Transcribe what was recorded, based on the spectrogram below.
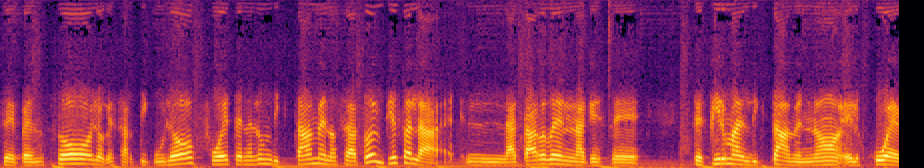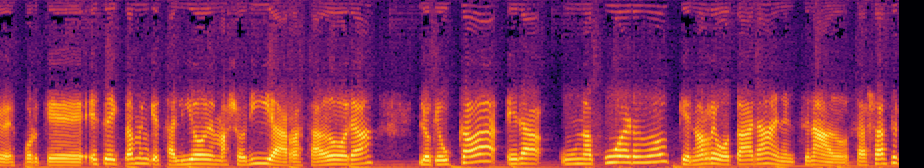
se pensó, lo que se articuló fue tener un dictamen. O sea, todo empieza la, la tarde en la que se, se firma el dictamen, ¿no? El jueves, porque ese dictamen que salió de mayoría arrasadora lo que buscaba era un acuerdo que no rebotara en el Senado. O sea, ya se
